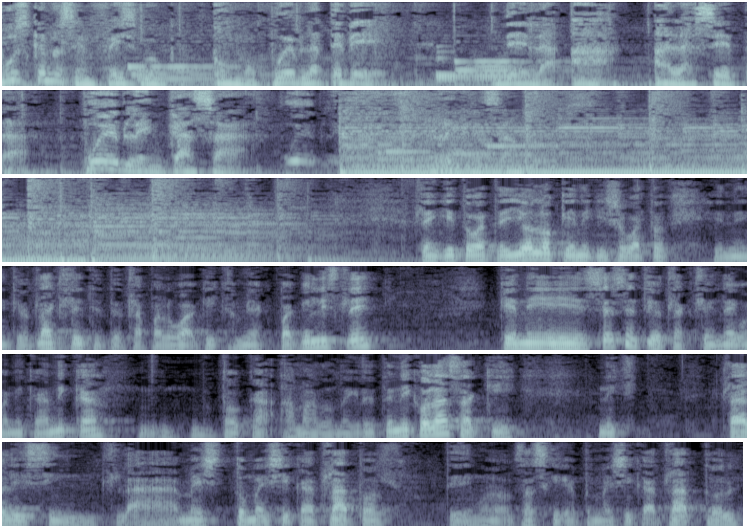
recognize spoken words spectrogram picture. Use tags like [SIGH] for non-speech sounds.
Búscanos en Facebook como Puebla TV. De la A a la Z. Puebla en casa. Regresamos. Tlenquito bateyolo, que ni quixobatok, ni tiotlactli, titetlapalhuaki, camiac paquilistle, que ni se sentió tlactli neguanicanica, toca Amado Negrete Nicolás, aquí, ni tlali sin tla mexica tlatol, tidimono saskiga to mexica tlatol,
